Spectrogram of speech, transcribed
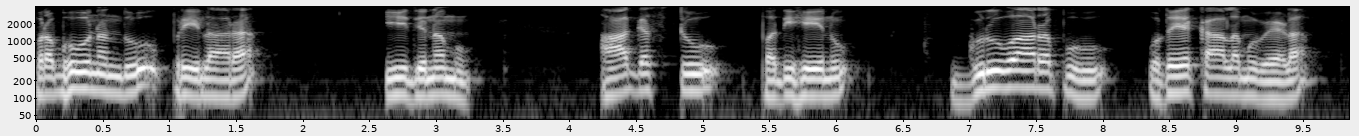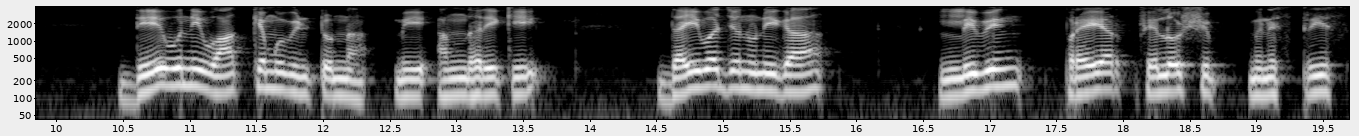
ప్రభువునందు ప్రియులారా ఈ దినము ఆగస్టు పదిహేను గురువారపు ఉదయకాలము వేళ దేవుని వాక్యము వింటున్న మీ అందరికీ దైవజనునిగా living prayer fellowship ministries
